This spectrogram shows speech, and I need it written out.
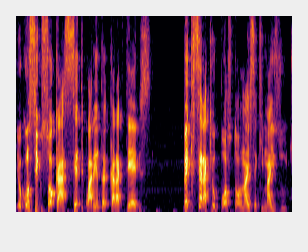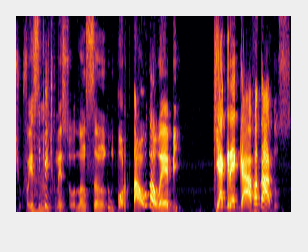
Eu consigo socar 140 caracteres. Como é que será que eu posso tornar isso aqui mais útil? Foi assim uhum. que a gente começou, lançando um portal na web que agregava dados.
